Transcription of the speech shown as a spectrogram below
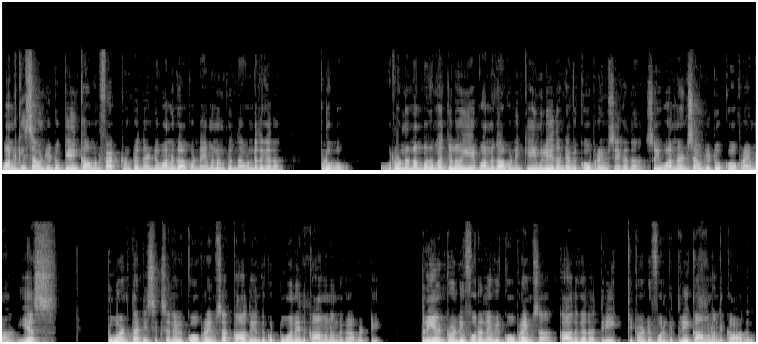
వన్కి సెవెంటీ టూకి ఏం కామన్ ఫ్యాక్టర్ ఉంటుందండి? వన్ కాకుండా ఏమైనా ఉంటుందా? ఉండదు కదా. ఇప్పుడు రెండు నంబర్ల మధ్యలో ఏ వన్ కాకుండా ఇంకేమీ లేదంటే అవి కో ప్రైమ్సే కదా. సో ఈ వన్ అండ్ సెవెంటీ టూ కో ప్రైమా yes two and thirty six అనేవి కో ప్రైమ్సా కాదు. ఎందుకు? టూ అనేది కామన్ ఉంది కాబట్టి. త్రీ అండ్ ట్వంటీ ఫోర్ అనేవి కోప్రైమ్సా? కాదు కదా త్రీకి ట్వంటీ ఫోర్కి త్రీ కామన్ ఉంది కాదు.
